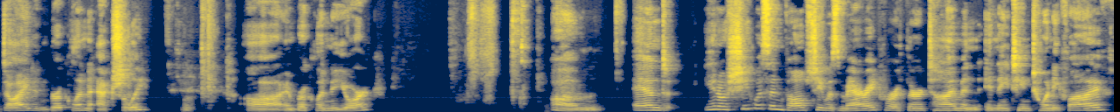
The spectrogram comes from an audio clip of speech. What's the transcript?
died in Brooklyn, actually, uh, in Brooklyn, New York. Um, and, you know, she was involved. She was married for a third time in, in 1825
